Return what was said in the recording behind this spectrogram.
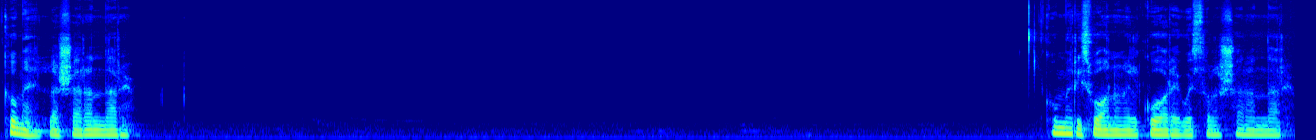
Com'è lasciare andare? Come risuona nel cuore questo lasciare andare?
